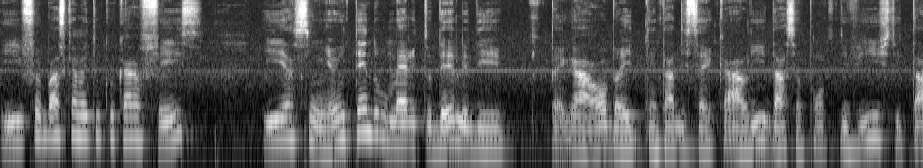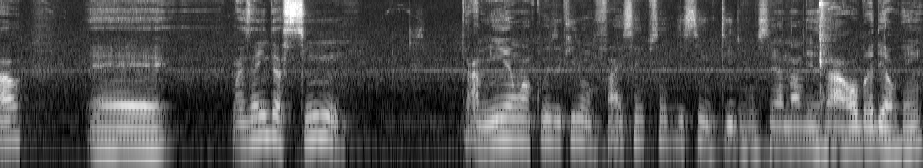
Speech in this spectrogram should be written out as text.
E foi basicamente o que o cara fez. E assim, eu entendo o mérito dele de pegar a obra e tentar dissecar ali, dar seu ponto de vista e tal. É, mas ainda assim, para mim é uma coisa que não faz 100% de sentido você analisar a obra de alguém.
